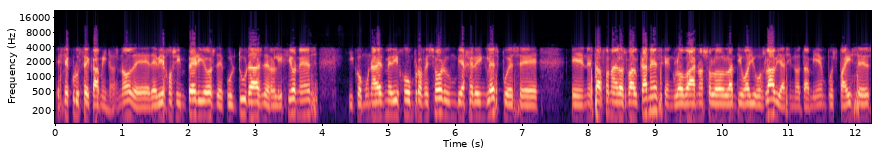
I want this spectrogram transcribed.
ese cruce de caminos, ¿no? De, de viejos imperios, de culturas, de religiones y como una vez me dijo un profesor, un viajero inglés, pues eh, en esta zona de los Balcanes que engloba no solo la antigua Yugoslavia sino también pues países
